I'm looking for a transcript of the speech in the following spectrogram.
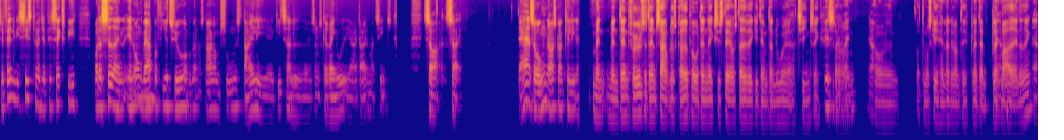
tilfældigvis sidst hørte jeg P6 Beat, hvor der sidder en, en ung vært på 24 og begynder at snakke om Sunes dejlige øh, guitarlyd, øh, som skal ringe ud i Ejdeide Martins. Så, så der er altså unge, der også godt kan lide det. Men, men den følelse, den sang blev skrevet på, den eksisterer jo stadigvæk i dem, der nu er teens, ikke? Det er selvfølgelig rigtigt. Ja. Og, øh, og det måske handler det om det, blandt, an- blandt Ja. meget andet, ikke? Ja.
